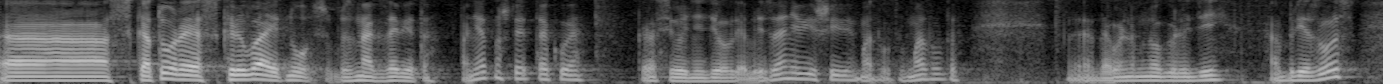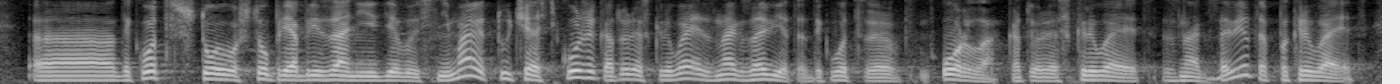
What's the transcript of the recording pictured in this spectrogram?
с которая скрывает, ну, знак завета. Понятно, что это такое? Как раз сегодня делали обрезание в Ешиве, Мазлтов, Мазлтов. Да, довольно много людей обрезалось. Э, так вот, что, что при обрезании делают? Снимают ту часть кожи, которая скрывает знак завета. Так вот, э, орла, которая скрывает знак завета, покрывает –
